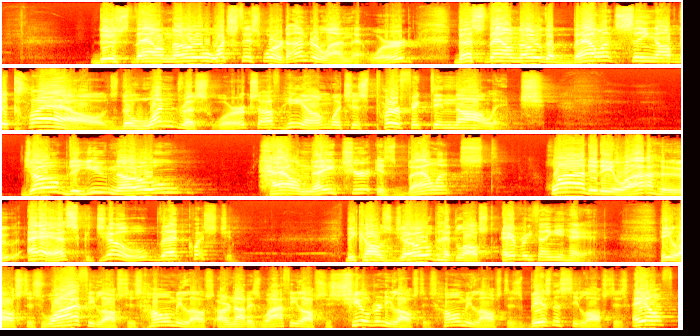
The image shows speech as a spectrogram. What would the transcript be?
Dost thou know, watch this word, underline that word. Dost thou know the balancing of the clouds, the wondrous works of him which is perfect in knowledge? Job, do you know how nature is balanced, Why did Elihu ask Job that question? Because Job had lost everything he had. He lost his wife, he lost his home, he lost, or not his wife, he lost his children, he lost his home, he lost his business, he lost his health.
